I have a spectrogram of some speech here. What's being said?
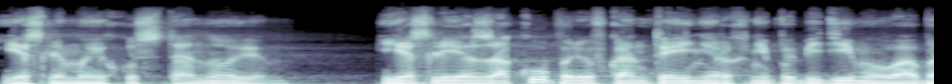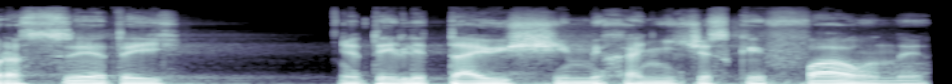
Если мы их установим, если я закупорю в контейнерах непобедимого образцы этой этой летающей механической фауны,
